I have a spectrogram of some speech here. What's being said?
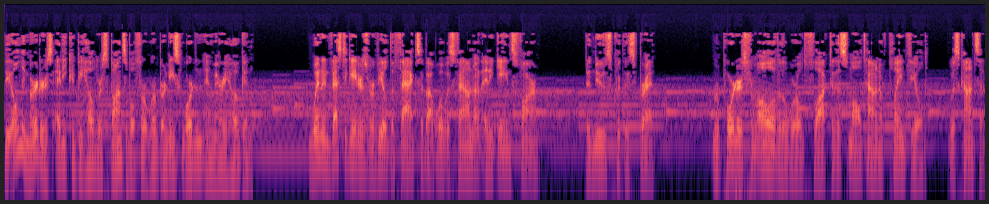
The only murders Eddie could be held responsible for were Bernice Worden and Mary Hogan. When investigators revealed the facts about what was found on Eddie Gein's farm, the news quickly spread. Reporters from all over the world flocked to the small town of Plainfield, Wisconsin.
